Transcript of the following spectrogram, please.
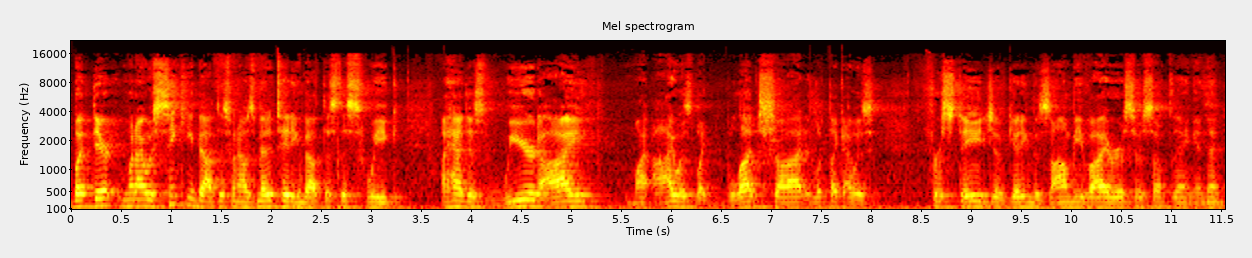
But there, when I was thinking about this, when I was meditating about this this week, I had this weird eye. My eye was like bloodshot. It looked like I was first stage of getting the zombie virus or something. And then,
